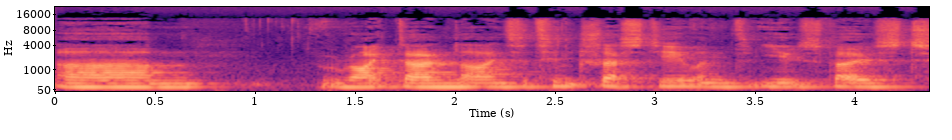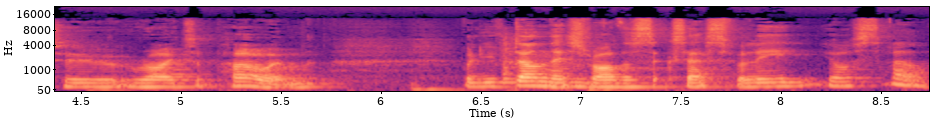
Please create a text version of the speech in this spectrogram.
um, write down lines that interest you, and use those to write a poem. Well, you've done this rather successfully yourself.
